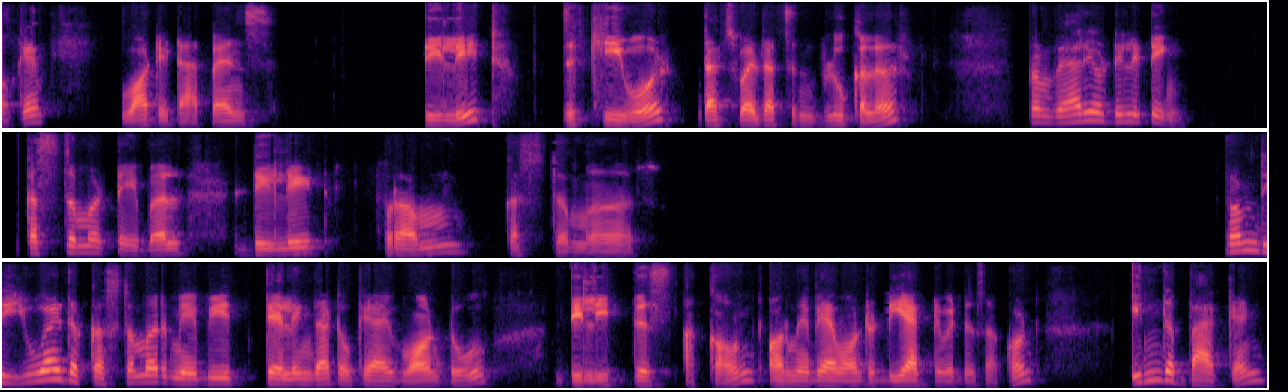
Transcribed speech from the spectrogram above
Okay, what it happens? Delete the keyword. That's why that's in blue color. From where you're deleting? Customer table. Delete from customer. From the UI, the customer may be telling that, okay, I want to delete this account, or maybe I want to deactivate this account. In the backend,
